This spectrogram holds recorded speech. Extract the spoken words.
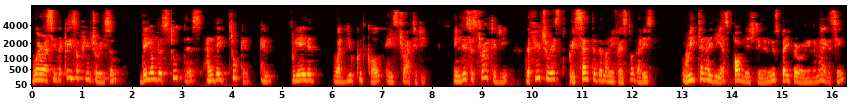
Whereas in the case of futurism, they understood this and they took it and created what you could call a strategy. In this strategy, the futurists presented the manifesto, that is, written ideas published in a newspaper or in a magazine,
